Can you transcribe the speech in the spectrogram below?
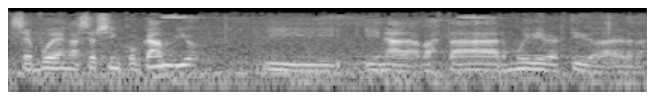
se pueden hacer cinco cambios y, y nada, va a estar muy divertido, la verdad.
